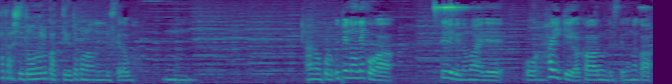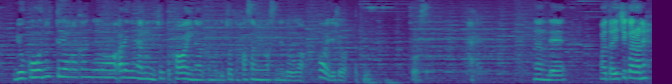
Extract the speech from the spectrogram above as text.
果たしてどうなるかっていうところなんですけど。うん。あのこれうちの猫がテレビの前でこう背景が変わるんですけどなんか旅行に行ったような感じのあれになるんでちょっと可愛いなと思ってちょっと挟みますね動画。可愛いでしょ？そうそう。はい。なんでまた一からね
